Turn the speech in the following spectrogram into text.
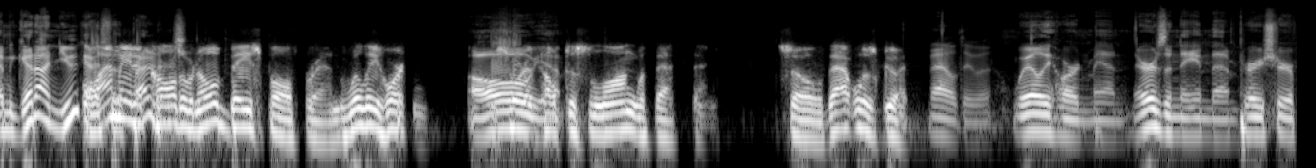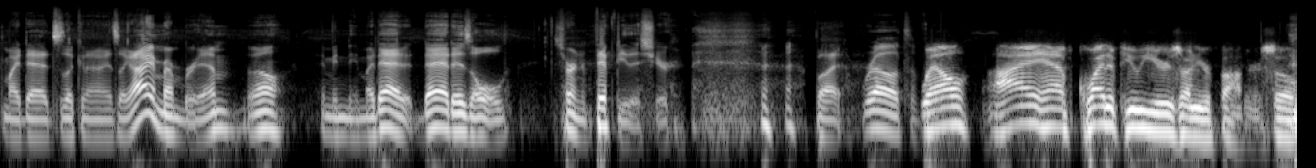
I mean, good on you guys. Well, I for the made a call to an old baseball friend, Willie Horton, Oh, sort of yeah. helped us along with that thing. So that was good. That'll do it. Willie Horton, man. There's a name that I'm pretty sure if my dad's looking at it, he's like, I remember him. Well, I mean, my dad dad is old. He's turning 50 this year. but Relatively. Well, I have quite a few years on your father. So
